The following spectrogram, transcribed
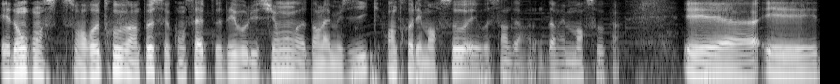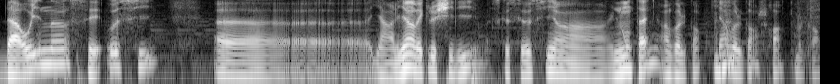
et donc on, retrouve un peu ce concept d'évolution euh, dans la musique entre les morceaux et au sein d'un même morceau. quoi. Et, euh, et Darwin, c'est aussi il y a un lien avec le Chili parce que c'est aussi un- une montagne, un volcan, qui est un Mhm. volcan, je crois, Volcan,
